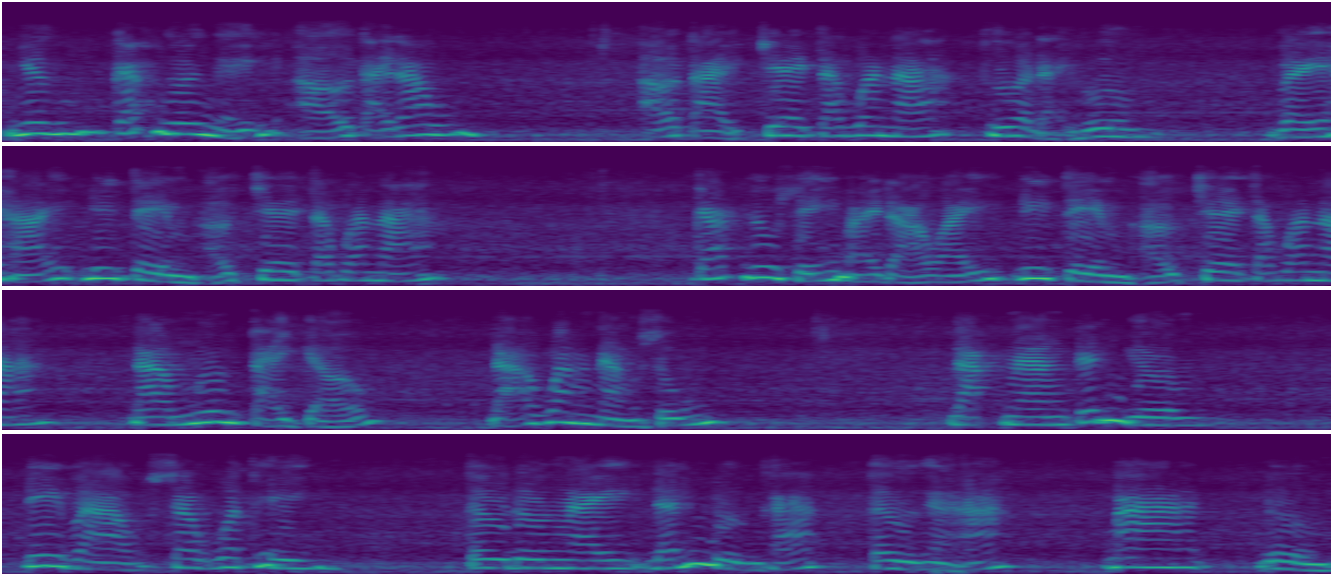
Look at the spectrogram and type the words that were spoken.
Nhưng các ngươi nghĩ ở tại đâu? Ở tại chetawana thưa đại vương. Vậy hãy đi tìm ở chetawana các du sĩ ngoại đạo ấy đi tìm ở chetawana đào mương tại chỗ, đã quăng nàng xuống, đặt nàng trên giường, đi vào sau qua thiên từ đường này đến đường khác, từ ngã ba đường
